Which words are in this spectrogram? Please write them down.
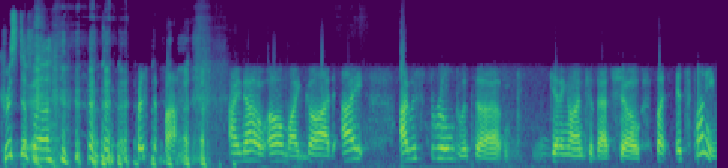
Christopher. Christopher. Christopher. I know. Oh my God. I I was thrilled with uh, getting onto that show. But it's funny.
